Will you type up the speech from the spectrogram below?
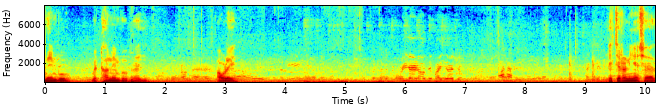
ਨਿੰਬੂ ਮਿੱਠਾ ਨਿੰਬੂ ਪਿਆ ਜੀ ਔਲੇ। ਇਹ ਚਟਣੀ ਹੈ ਸ਼ਾਇਦ।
